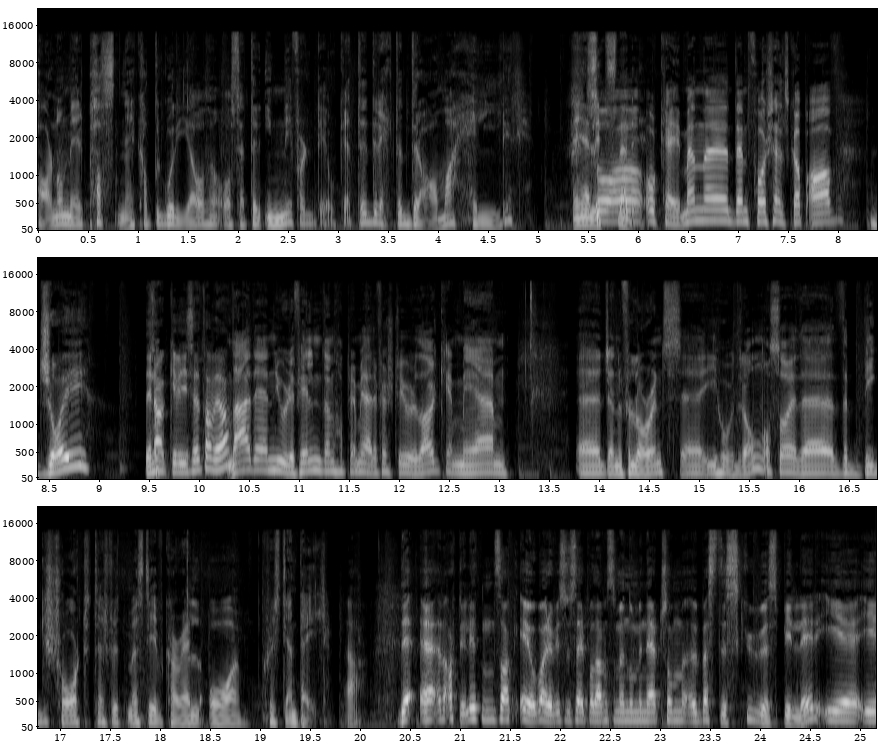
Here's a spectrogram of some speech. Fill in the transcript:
har noen mer passende kategorier å, å sette den inn i, for det er jo ikke et direkte drama heller. Den er litt Så snedig. OK, men den får selskap av Joy. Den har ikke vi sett, har vi da? Nei, det er en julefilm. Den har premiere første juledag med Jennifer Lawrence eh, i hovedrollen. Og så er det The Big Short til slutt med Steve Carell og Christian Bale. Ja. Det en artig liten sak er jo bare hvis du ser på dem som er nominert som beste skuespiller i, i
